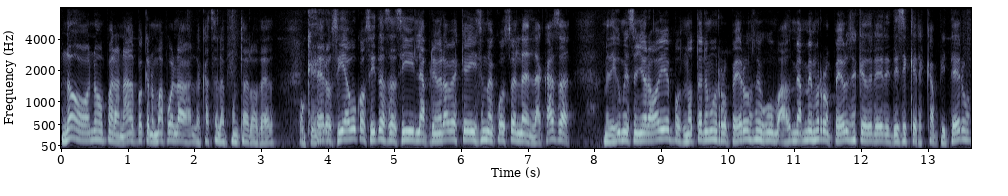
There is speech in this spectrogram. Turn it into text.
No, no, para nada, porque nomás fue la, la casa de la punta de los dedos. Ok. Pero sí hago cositas así. La primera vez que hice una cosa en la, en la casa, me dijo mi señora, oye, pues no tenemos roperos, hazme hazme unos roperos, y que le- dice que eres carpintero.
